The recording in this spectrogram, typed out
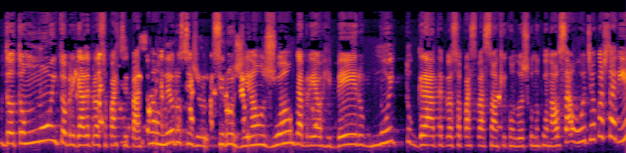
Doutor, muito obrigada pela sua participação. Neurocirurgião João Gabriel Ribeiro, muito grata pela sua participação aqui conosco no canal Saúde. Eu gostaria,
